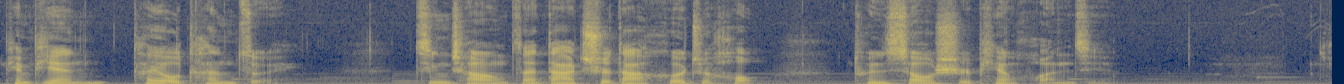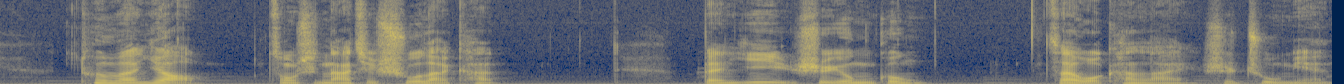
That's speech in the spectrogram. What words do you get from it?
偏偏他又贪嘴，经常在大吃大喝之后吞消食片缓解。吞完药，总是拿起书来看，本意是用功，在我看来是助眠，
